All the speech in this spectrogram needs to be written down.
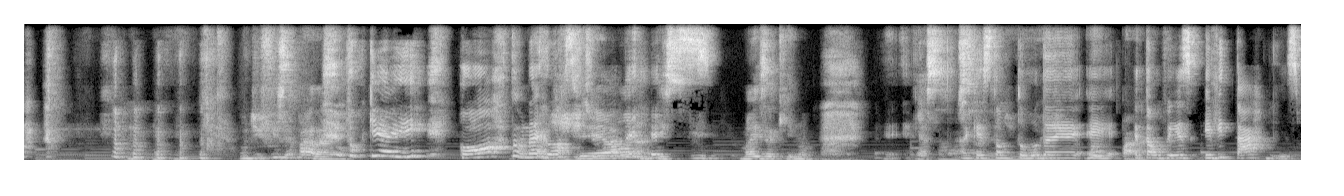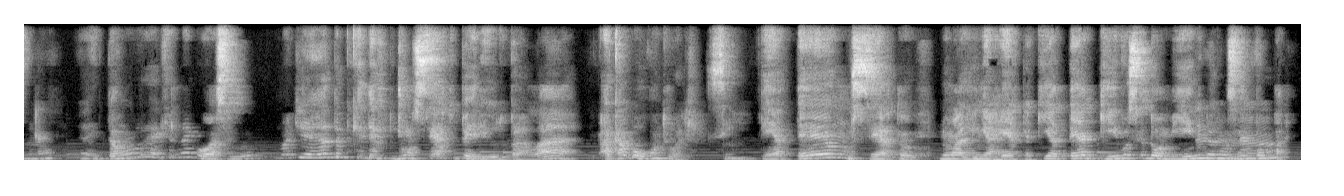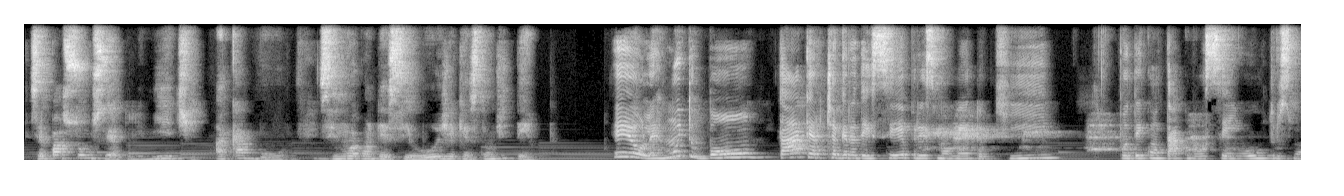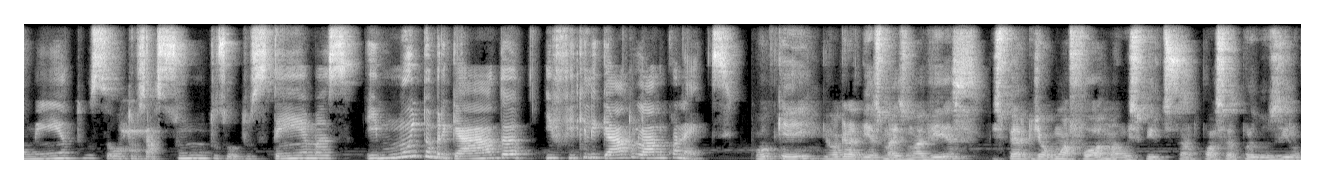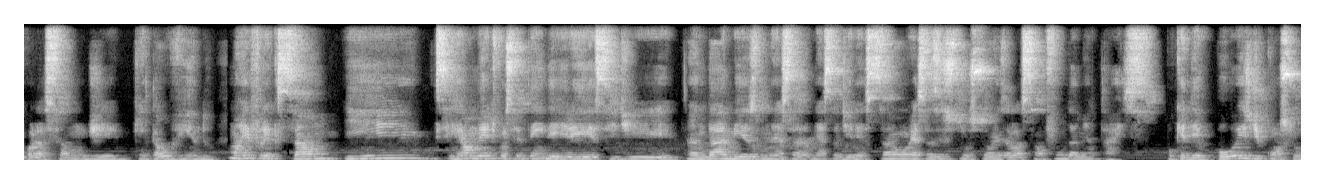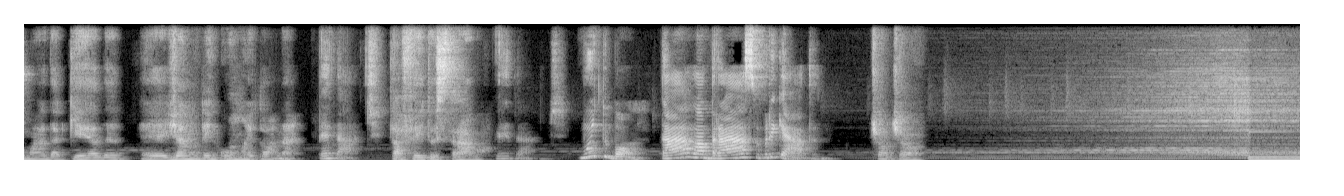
O difícil é parar. Né? Porque aí corta o negócio Gela, de uma vez. mas aqui não. Essa moçada A questão toda é, é- é talvez evitar mesmo, né? É, Então é aquele negócio. Não adianta, porque de, de um certo período para lá, acabou o controle. Sim. Tem até um certo, numa linha reta aqui, até aqui você domina e Uhum. consegue voltar. Você passou um certo limite, acabou. Se não acontecer hoje, é questão de tempo. Euler, muito bom, tá? Quero te agradecer por esse momento aqui, poder contar com você em outros momentos, outros assuntos, outros temas. E muito obrigada e fique ligado lá no Conecte. Ok, eu agradeço mais uma vez. Espero que de alguma forma o Espírito Santo possa produzir no coração de quem está ouvindo uma reflexão e se realmente você tem interesse de andar mesmo nessa, nessa direção, essas instruções elas são fundamentais. Porque depois de consumada a queda, eh, já não tem como retornar. Verdade, Está feito o estrago. verdade. Muito bom, tá? Um abraço, obrigada. Tchau, tchau. you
